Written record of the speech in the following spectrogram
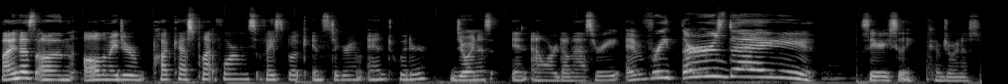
Find us on all the major podcast platforms Facebook, Instagram, and Twitter. Join us in our dumbassery every Thursday! Seriously, come join us.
